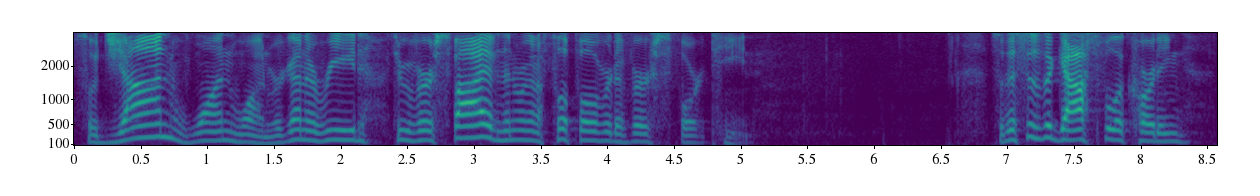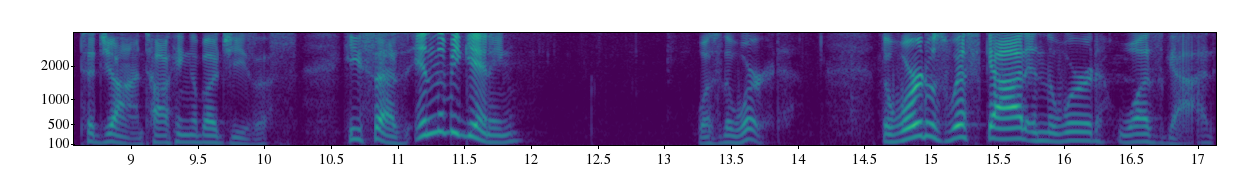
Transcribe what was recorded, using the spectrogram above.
So, John 1 1. We're going to read through verse 5 and then we're going to flip over to verse 14. So, this is the gospel according to John, talking about Jesus. He says, In the beginning, was the Word. The Word was with God, and the Word was God.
